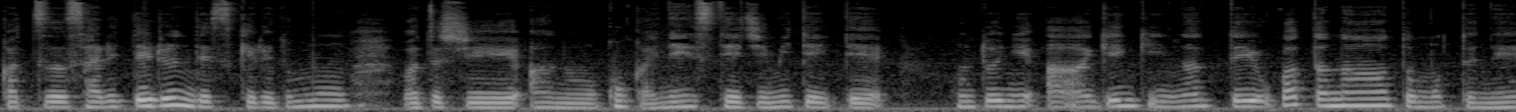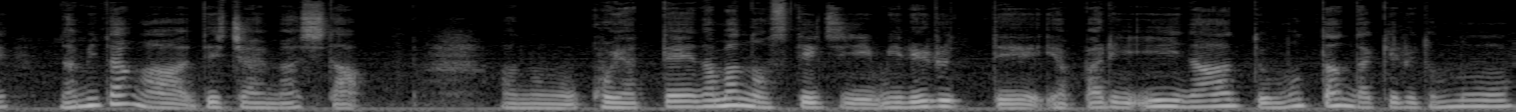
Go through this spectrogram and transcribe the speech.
活されてるんですけれども私あの今回ねステージ見ていて本当にああ元気になってよかったなと思ってね涙が出ちゃいました。あのこうやって生のステージ見れるってやっぱりいいなって思ったんだけれども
